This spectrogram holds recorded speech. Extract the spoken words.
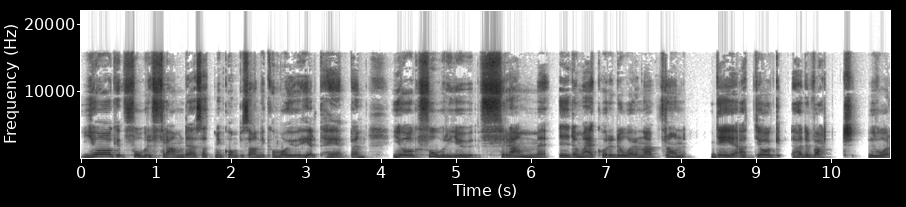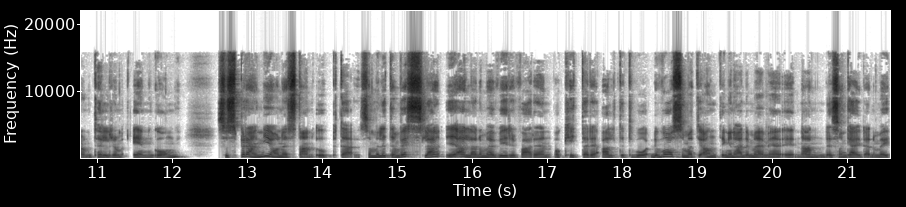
Jag for fram där så att min kompis Annika var ju helt häpen. Jag for ju fram i de här korridorerna från det att jag hade varit vid våran hotellrum en gång så sprang jag nästan upp där som en liten vessla i alla de här virvaren och hittade alltid till vår. Det var som att jag antingen hade med mig en ande som guidade mig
